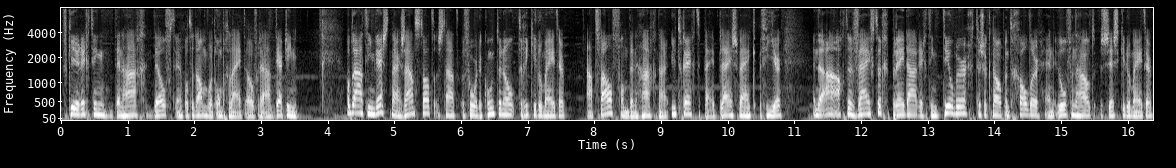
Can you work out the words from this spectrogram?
Verkeer richting Den Haag, Delft en Rotterdam wordt omgeleid over de A13. Op de A10 West naar Zaanstad staat voor de Koentunnel 3 kilometer. A12 van Den Haag naar Utrecht bij Blijswijk 4 en de A58 Breda richting Tilburg tussen knooppunt Galder en Ulvenhout 6 kilometer.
